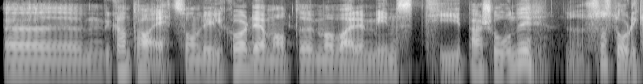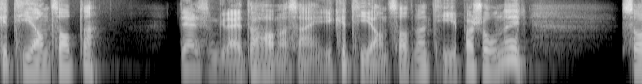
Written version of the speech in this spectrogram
Vi kan ta ett sånn vilkår, det med at det må være minst ti personer. Så står det ikke ti ansatte. Det er liksom greit å ha med seg. Ikke ti ansatte, men ti personer. Så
